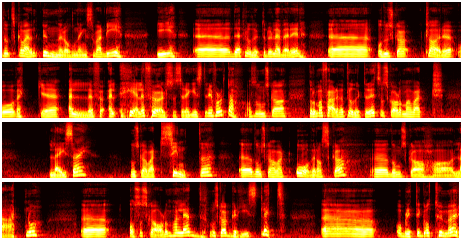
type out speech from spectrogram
det skal være en underholdningsverdi i eh, det produktet du leverer. Eh, og du skal klare å vekke alle, hele følelsesregisteret i folk. da. Altså de skal, Når de er ferdig med produktet ditt, så skal de ha vært lei seg. De skal ha vært sinte. eh, De skal ha vært overraska. De skal ha lært noe. eh, Og så skal de ha ledd. De skal ha glist litt. eh, Og blitt i godt humør.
